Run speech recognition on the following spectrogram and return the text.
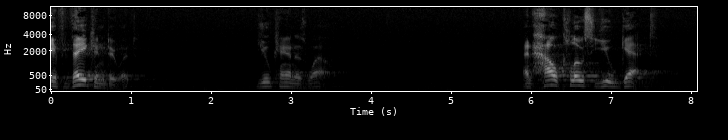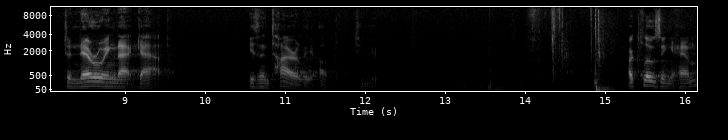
If they can do it, you can as well and how close you get to narrowing that gap is entirely up to you. Our closing hymn.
